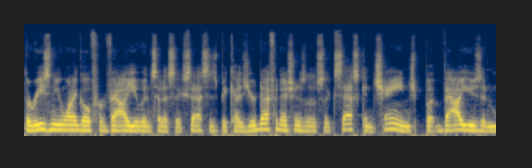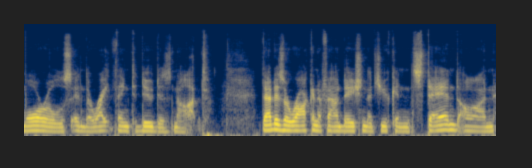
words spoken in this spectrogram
The reason you want to go for value instead of success is because your definitions of success can change, but values and morals and the right thing to do does not. That is a rock and a foundation that you can stand on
